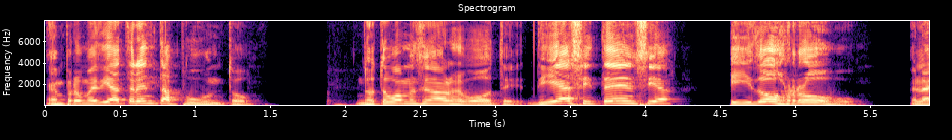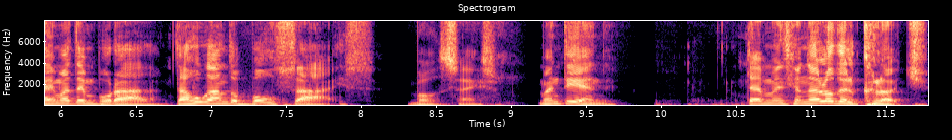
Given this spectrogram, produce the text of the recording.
en promedio 30 puntos. No te voy a mencionar los rebotes. 10 asistencias y 2 robos en la misma temporada. Está jugando both sides. Both sides. ¿Me entiendes? Te mencioné lo del clutch.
